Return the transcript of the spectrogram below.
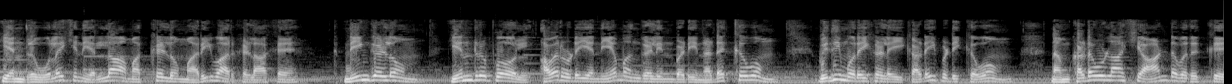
என்று உலகின் எல்லா மக்களும் அறிவார்களாக. நீங்களும் இன்று போல் அவருடைய நியமங்களின்படி நடக்கவும் விதிமுறைகளை கடைபிடிக்கவும் நம் கடவுளாகிய ஆண்டவருக்கு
